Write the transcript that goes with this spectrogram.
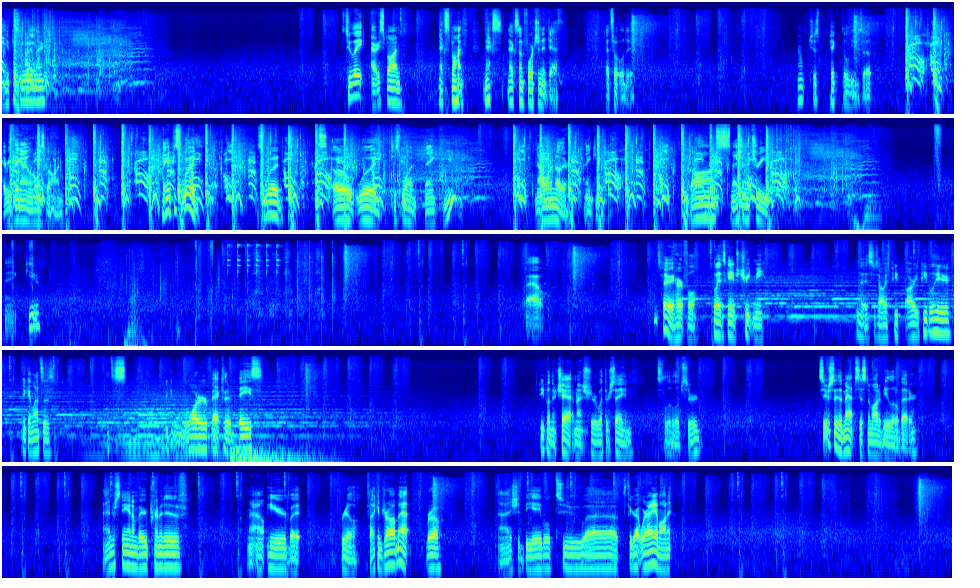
Any piece of wood in there? It's too late. I already spawned. Next spawn. Next, next unfortunate death. That's what we'll do. Nope, just pick the leaves up. Everything I own is gone. Take a piece of wood. Piece of wood. Piece oh, wood. Just one. Thank you. Now I want another. Thank you. On smashing that tree. Thank you. Wow. It's very hurtful, the way this game's treating me. There's just always peop already people here, making lots of, lots of freaking water back to their base. People in their chat, I'm not sure what they're saying. It's a little absurd. Seriously, the map system ought to be a little better. I understand I'm very primitive. I'm out here, but real, if I can draw a map, bro, I should be able to uh, figure out where I am on it.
